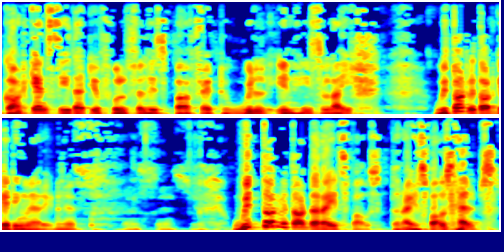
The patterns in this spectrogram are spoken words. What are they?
God can see that you fulfill His perfect will in His life without, without getting married. Yes, yes, yes. yes. With or without the right spouse. The right spouse helps.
